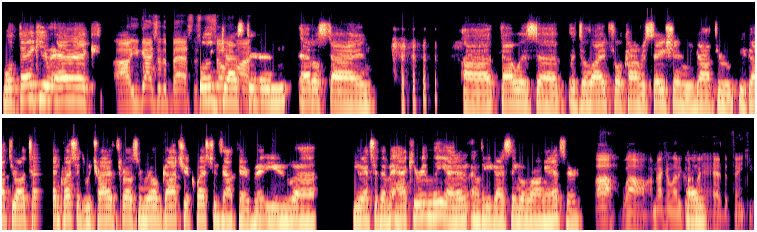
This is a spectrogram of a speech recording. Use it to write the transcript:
well, thank you, Eric. Uh, you guys are the best. This Big so Justin fun. Edelstein. Uh, that was uh, a delightful conversation. You got through you got through all ten questions. We tried to throw some real gotcha questions out there, but you uh, you answered them accurately. I don't, I don't think you got a single wrong answer. Oh wow! I'm not gonna let it go um, to my head, but thank you.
